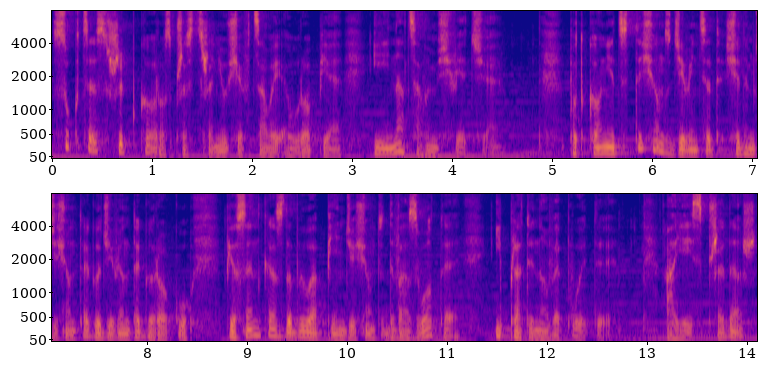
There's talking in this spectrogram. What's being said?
Sukces szybko rozprzestrzenił się w całej Europie i na całym świecie. Pod koniec 1979 roku piosenka zdobyła 52 złote i platynowe płyty, a jej sprzedaż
